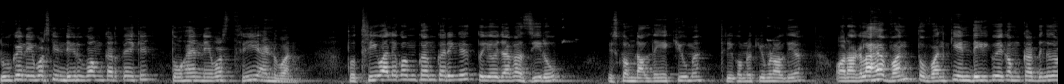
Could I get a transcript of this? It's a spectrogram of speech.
टू के नेबर्स की डिग्री को हम करते हैं कि तो है नेबर्स थ्री एंड वन तो थ्री वाले को हम कम करेंगे तो ये हो जाएगा ज़ीरो इसको हम डाल देंगे क्यू में थ्री को हमने क्यू में डाल दिया. और अगला है वन तो वन की इन डिग्री को एक कम कर देंगे तो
